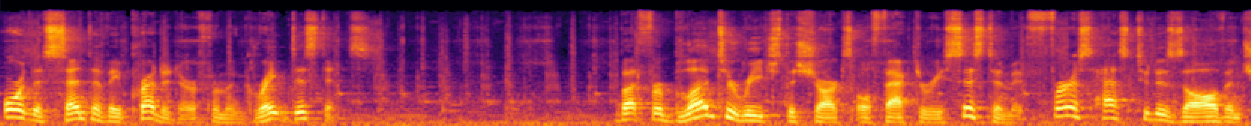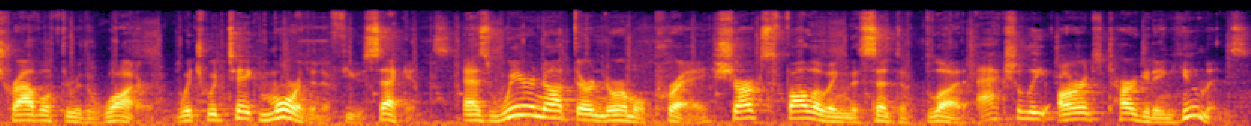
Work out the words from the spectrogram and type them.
or the scent of a predator from a great distance. But for blood to reach the shark's olfactory system, it first has to dissolve and travel through the water, which would take more than a few seconds. As we're not their normal prey, sharks following the scent of blood actually aren't targeting humans.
